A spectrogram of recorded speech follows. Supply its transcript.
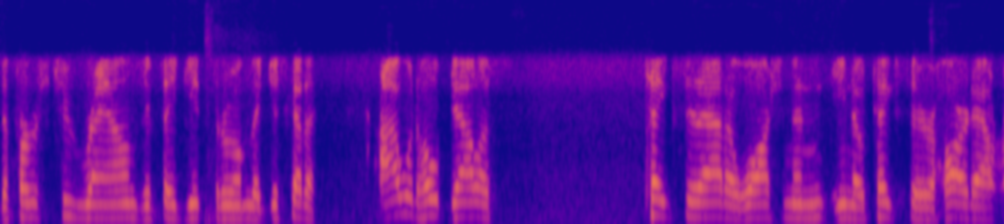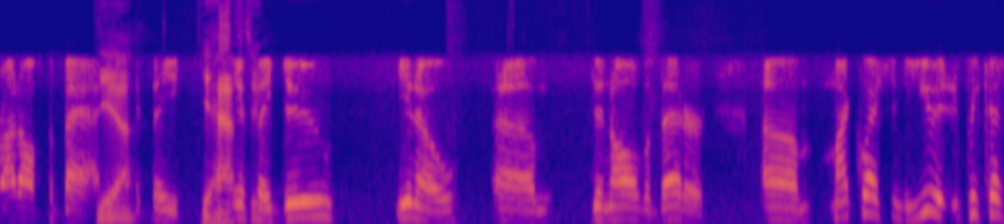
the first two rounds, if they get through them, they just got to. I would hope Dallas takes it out of Washington. You know, takes their heart out right off the bat. Yeah. If they You have if to. they do, you know, um, then all the better. Um, my question to you, is because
